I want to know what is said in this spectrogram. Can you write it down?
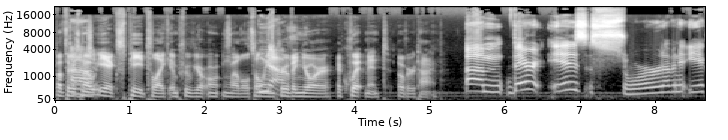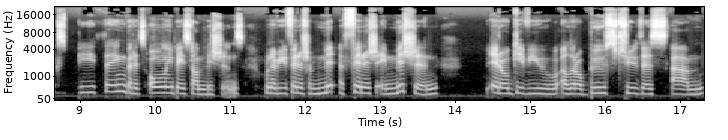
But there's no Um, EXP to like improve your own level. It's only No. improving your equipment over time. Um, there is sort of an EXP thing, but it's only based on missions. Whenever you finish a mi- finish a mission, it'll give you a little boost to this um,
